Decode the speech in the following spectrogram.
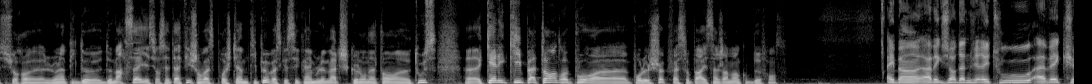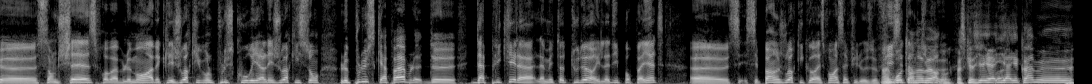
sur l'Olympique de, de, Marseille et sur cette affiche, on va se projeter un petit peu parce que c'est quand même le match que l'on attend tous. quelle équipe attendre pour, euh, pour le choc face au Paris Saint-Germain en Coupe de France eh ben, avec Jordan Verretou, avec euh, Sanchez probablement, avec les joueurs qui vont le plus courir, les joueurs qui sont le plus capables de d'appliquer la, la, méthode Tudor. Il l'a dit pour Payet, euh, c'est pas un joueur qui correspond à sa philosophie. Un gros turnover, donc, parce qu'il y, y, y, a quand même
